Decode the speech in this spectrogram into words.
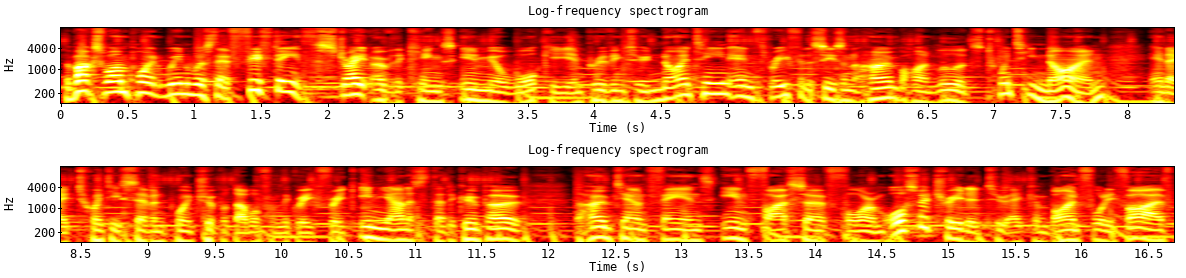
The Bucks' one-point win was their 15th straight over the Kings in Milwaukee, improving to 19 and 3 for the season at home behind Lillard's 29 and a 27-point triple-double from the Greek Freak in Giannis Antetokounmpo. The hometown fans in Fiserv Forum also treated to a combined 45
